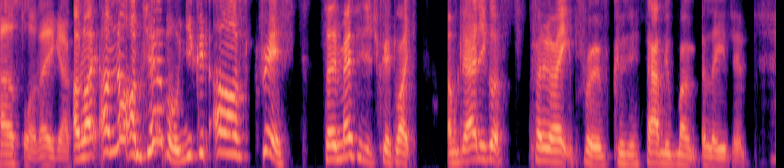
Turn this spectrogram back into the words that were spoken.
Hustler. There you go. I'm like, I'm not, I'm terrible. You could ask Chris. So message Chris, like, I'm glad you got federated proof because his family won't believe him.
